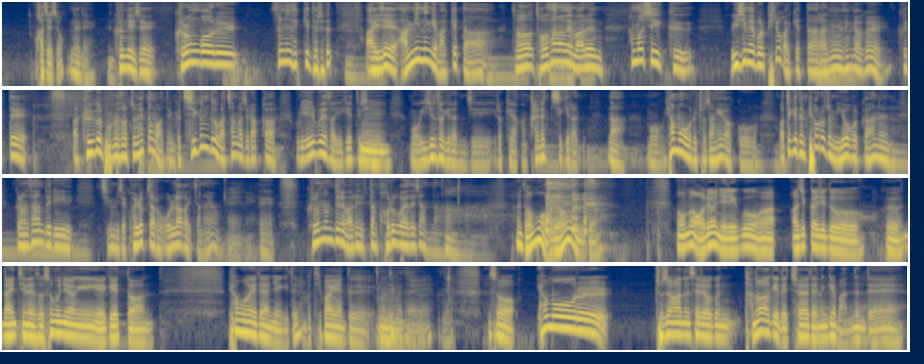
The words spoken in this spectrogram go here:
과제죠. 네네. 음. 그런데 이제 그런 거를 쓰는 새끼들은 음. 아 이제 안 믿는 게 맞겠다. 저저 사람의 말은 한 번씩 그 의심해 볼 필요가 있겠다라는 아. 생각을 그때 아 그걸 보면서 좀 했던 것 같아요. 그러니까 지금도 마찬가지로 아까 우리 일부에서 얘기했듯이 음. 뭐 이준석이라든지 이렇게 약간 갈라치기나 뭐 혐오를 조장해갖고 어떻게든 표로 좀 이어볼까 하는 음. 그런 사람들이 지금 이제 권력자로 올라가 있잖아요. 네네. 네. 그런 놈들의 말은 일단 거르고야 되지 않나. 아, 너무 어려워 근데 너무 어려운 일이고 아, 아직까지도 그 나인틴에서 승훈이 형이 얘기했던 혐오에 대한 얘기들 뭐 divide and rule. 음. 네. 네. 그래서 혐오를 조장하는 세력은 단호하게 내쳐야 되는 게 맞는데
